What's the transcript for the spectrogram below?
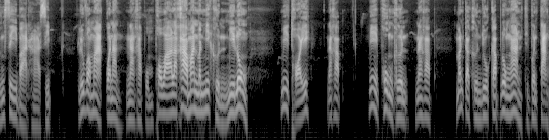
ถึง 4 บาท50 หรือว่ามากกว่านั้นนะครับผมเพราะว่าราคามันมันมีขึ้น มีลงมีถอยนะครับ มีพุ่งขึ้นนะครับ มันก็ขึ้นอยู่กับโรงงานที่เพิ่นตั้ง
